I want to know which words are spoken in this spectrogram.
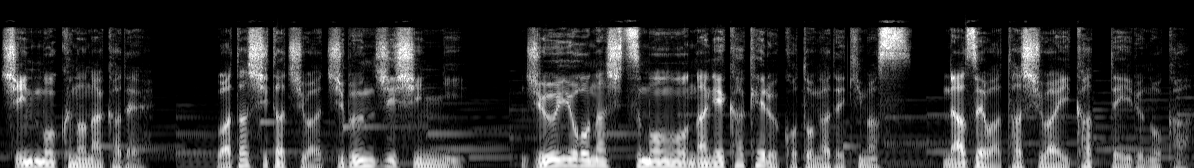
沈黙の中で私たちは自分自身に重要な質問を投げかけることができます。なぜ私は怒っているのか。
